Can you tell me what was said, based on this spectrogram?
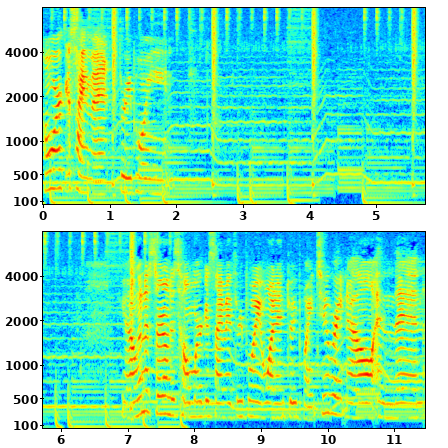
homework assignment 3.0 yeah i'm gonna start on this homework assignment 3.1 and 3.2 right now and then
